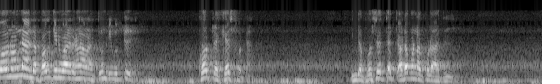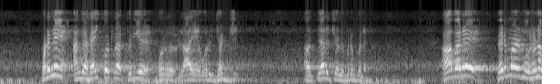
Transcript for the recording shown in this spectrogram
போனோம்னா அந்த பகுத்தறிவாளர்கள் அவனை தூண்டி விட்டு கோர்ட்டில் கேஸ் போட்டாங்க இந்த புசத்தை தடை பண்ணக்கூடாது. உடனே அங்கே ஹைகோர்ட்டில் பெரிய ஒரு லாய ஒரு ஜட்ஜ் அவர் பேரை சொல்ல விரும்பலை. அவர் பெருமாள் முருகனை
